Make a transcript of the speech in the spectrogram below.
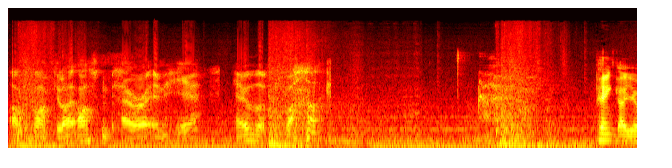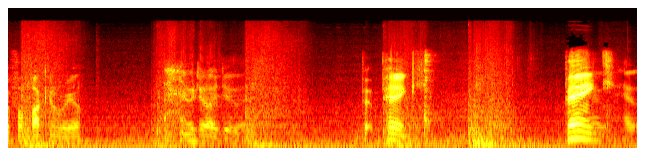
Oh fuck, did I Austin Power in here? How the fuck? Pink, are you for fucking real? How did I do it? P pink. Pink! How, how,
